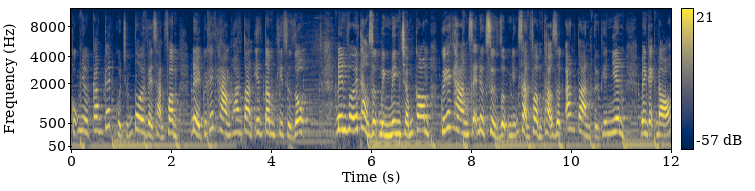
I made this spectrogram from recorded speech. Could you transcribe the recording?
cũng như cam kết của chúng tôi về sản phẩm để quý khách hàng hoàn toàn yên tâm khi sử dụng. Đến với thảo dược bình minh.com, quý khách hàng sẽ được sử dụng những sản phẩm thảo dược an toàn từ thiên nhiên. Bên cạnh đó,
